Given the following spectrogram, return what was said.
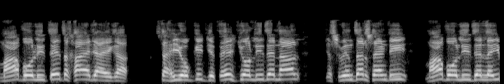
ਮਾਂ ਬੋਲੀ ਤੇ ਦਿਖਾਇਆ ਜਾਏਗਾ। ਸਹਿਯੋਗੀ ਜਿਤੇਸ਼ ਜੋਲੀ ਦੇ ਨਾਲ ਜਸਵਿੰਦਰ ਸੈਂਡੀ ਮਾਂ ਬੋਲੀ ਦੇ ਲਈ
